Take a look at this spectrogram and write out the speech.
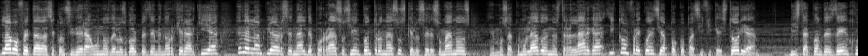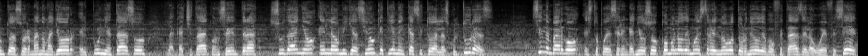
La bofetada se considera uno de los golpes de menor jerarquía en el amplio arsenal de porrazos y encontronazos que los seres humanos hemos acumulado en nuestra larga y con frecuencia poco pacífica historia. Vista con desdén junto a su hermano mayor, el puñetazo, la cachetada concentra su daño en la humillación que tienen casi todas las culturas. Sin embargo, esto puede ser engañoso como lo demuestra el nuevo torneo de bofetadas de la UFC.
